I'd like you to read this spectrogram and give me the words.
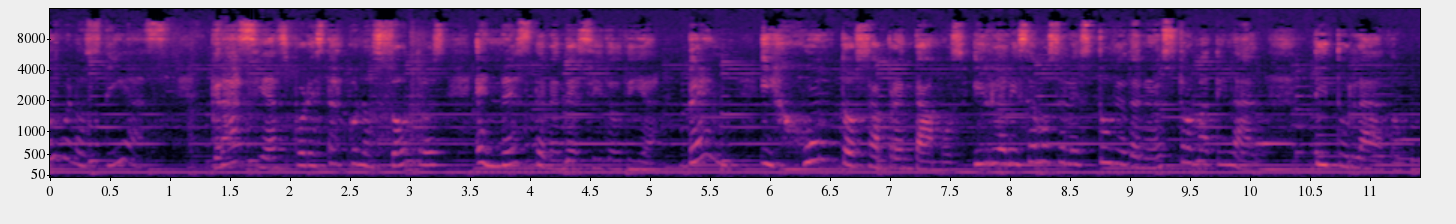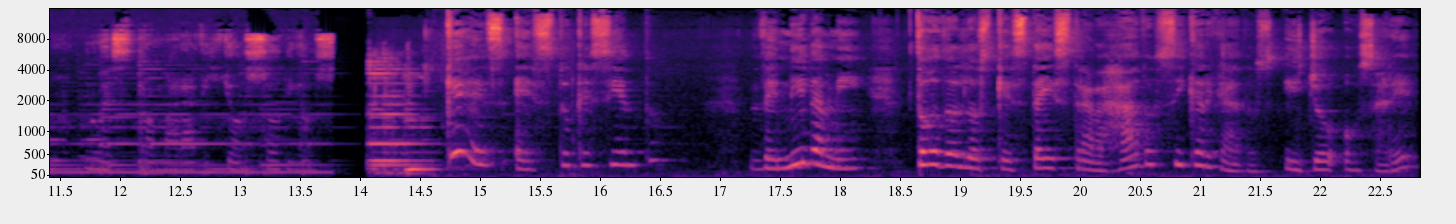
Muy buenos días. Gracias por estar con nosotros en este bendecido día. Ven y juntos aprendamos y realicemos el estudio de nuestro matinal titulado Nuestro maravilloso Dios. ¿Qué es esto que siento? Venid a mí todos los que estéis trabajados y cargados, y yo os haré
